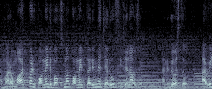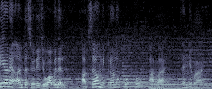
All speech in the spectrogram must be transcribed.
તમારો મત પણ કોમેન્ટ બોક્સમાં કોમેન્ટ કરીને જરૂરથી જણાવજો. અને દોસ્તો, આ વિડીયોને અંત સુધી જોવા બદલ આપ સૌ મિત્રોનો ખૂબ ખૂબ આભાર. ધન્યવાદ.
